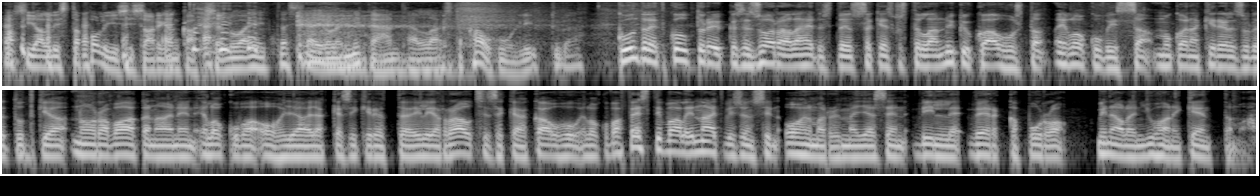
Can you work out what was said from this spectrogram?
asiallista poliisisarjan katselua. Ei, tässä ei ole mitään tällaista kauhuun liittyvää. Kuuntelet Kulttuuri Ykkösen suoraa lähetystä, jossa keskustellaan nykykauhusta elokuvissa. Mukana kirjallisuuden tutkija Noora Vaakanainen, elokuvaohjaaja, käsikirjoittaja Ilja Rautsi sekä kauhu-elokuvafestivaali Night Visionsin ohjelmaryhmän jäsen Ville Verkkapuro. Minä olen Juhani Kenttämaa.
